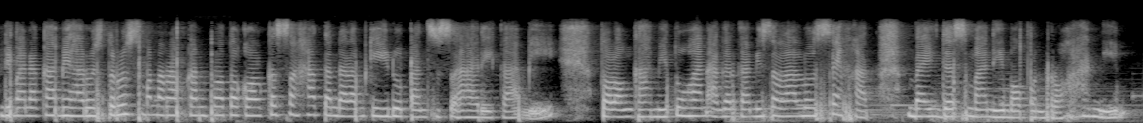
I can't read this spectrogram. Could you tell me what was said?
di mana kami harus terus menerapkan protokol kesehatan dalam kehidupan sehari kami. Tolong kami Tuhan agar kami selalu sehat, baik jasmani maupun rohani.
